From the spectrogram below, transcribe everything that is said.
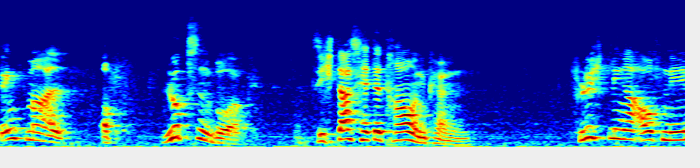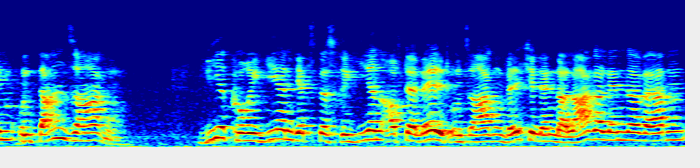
Denkt mal, ob Luxemburg sich das hätte trauen können. Flüchtlinge aufnehmen und dann sagen, wir korrigieren jetzt das Regieren auf der Welt und sagen, welche Länder Lagerländer werden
